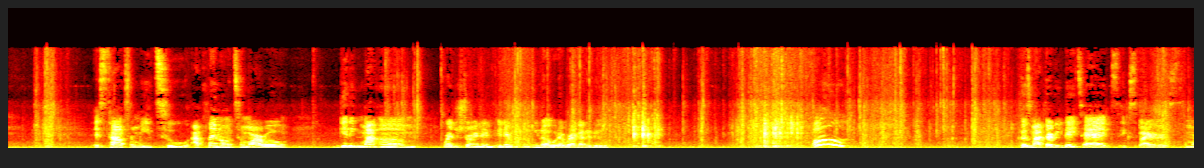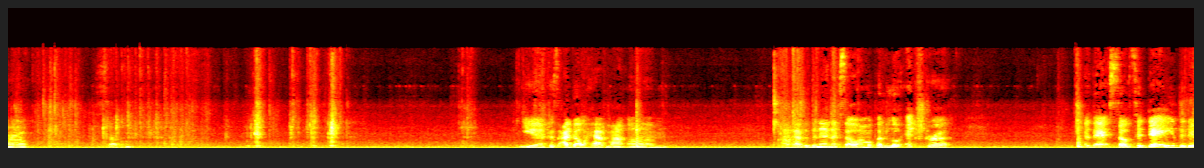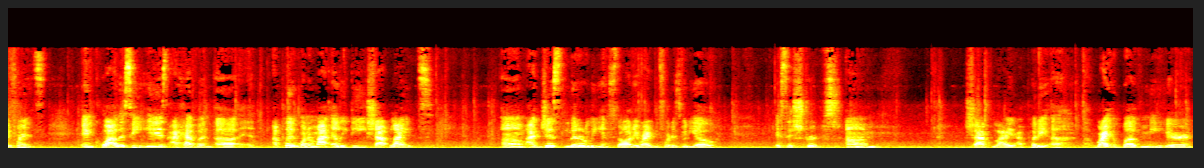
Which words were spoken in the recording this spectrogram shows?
it's time for me to i plan on tomorrow getting my um registering and, and everything you know whatever i gotta do. Oh because my 30 day tags expires tomorrow so. Yeah because i don't have my um i don't have the banana so i'm gonna put a little extra of that. So today the difference in quality is I have an uh, I put one of my LED shop lights. Um, I just literally installed it right before this video. It's a strip um, shop light. I put it uh, right above me here.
